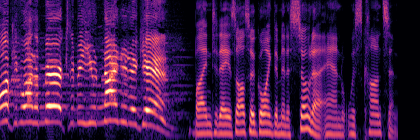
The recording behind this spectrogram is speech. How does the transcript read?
If you want America to be united again. Biden today is also going to Minnesota and Wisconsin.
